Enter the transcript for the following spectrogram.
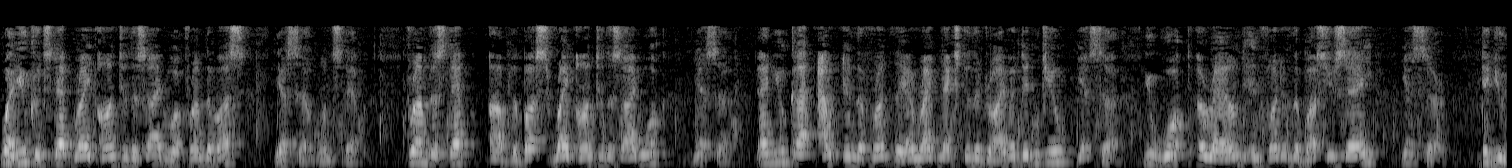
Well, you could step right onto the sidewalk from the bus? Yes, sir, one step. From the step of the bus right onto the sidewalk? Yes, sir. And you got out in the front there, right next to the driver, didn't you? Yes, sir. You walked around in front of the bus, you say? Yes, sir. Did you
